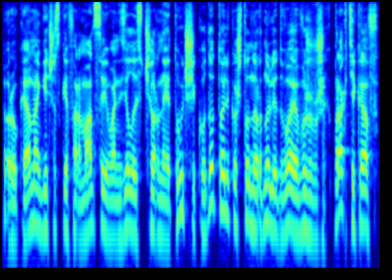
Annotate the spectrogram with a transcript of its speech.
Рука магической формации вонзилась в черные тучи, куда только что нырнули двое выживших практиков.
